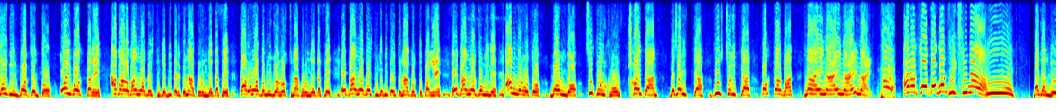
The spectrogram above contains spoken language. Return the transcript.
যতদিন পর্যন্ত ওই বক্তারে আবারও বাংলাদেশ থেকে বিতাড়িত না করুন যাইতাছে তার ওয়াজ মাহফিলগুলো নষ্ট না করুন যাইতাছে এই বাংলাদেশ থেকে বিতাড়িত না করতে পারলে এই বাংলার জমিনে আমগর মতো বন্ড সুকুল খুর শয়তান বেসারিত্যা দুশ্চরিত্যা বক্তার বাদ নাই নাই নাই নাই। আরে কত কোন ঠিক হুম, বাজান রে,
